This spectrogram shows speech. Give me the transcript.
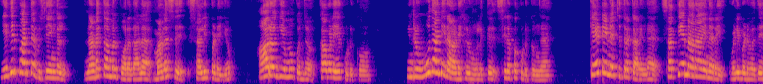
எதிர்பார்த்த விஷயங்கள் நடக்காமல் போகிறதால மனசு சளிப்படையும். ஆரோக்கியமும் கொஞ்சம் கவலையை கொடுக்கும். இன்று ஊதா நிற ஆடைகள் உங்களுக்கு சிறப்பு கொடுக்குங்க. கேட்டை நட்சத்திரக்காரங்க சத்யநாராயணரை வழிபடுவது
